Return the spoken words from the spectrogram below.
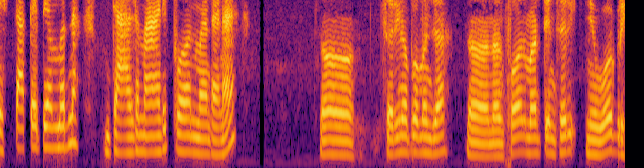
ಎಷ್ಟು ಆಕೈತಿ ಅಂಬದ್ನ ಜಾಲ್ಡ್ ಮಾಡಿ ಫೋನ್ ಮಾಡೋಣ. ಸರಿನಪ್ಪ ಮಂಜ. ನಾನು ಫೋನ್ ಮಾಡ್ತೀನಿ ಸರಿ ನೀವು ಹೋಗ್ರಿ.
